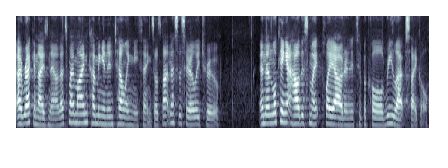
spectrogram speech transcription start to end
I recognize now. That's my mind coming in and telling me things. That's not necessarily true. And then looking at how this might play out in a typical relapse cycle.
